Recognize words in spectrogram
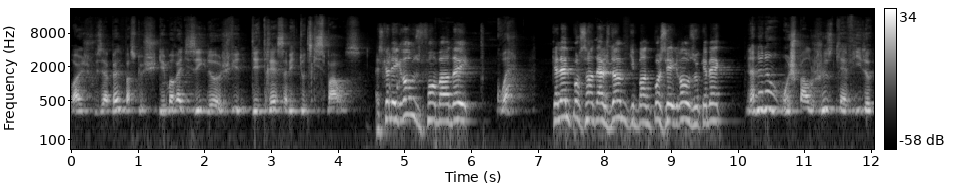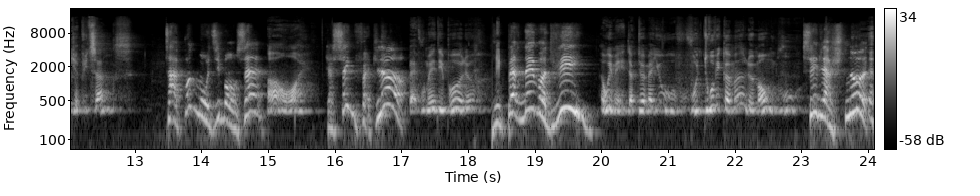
Ouais, je vous appelle parce que je suis démoralisé, là. Je vis une détresse avec tout ce qui se passe. est-ce que les grosses vous font bander? Quoi? Quel est le pourcentage d'hommes qui bandent pas ces grosses au Québec? Non, non, non. Moi, je parle juste de la vie, là, qui a plus de sens. Ça n'a pas de maudit bon sens. Ah, ouais. Qu'est-ce que vous faites là? Ben, vous m'aidez pas, là. Vous perdez votre vie. Ah oui, mais docteur Maillot, vous, vous le trouvez comment, le monde, vous? C'est de la chenoute.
